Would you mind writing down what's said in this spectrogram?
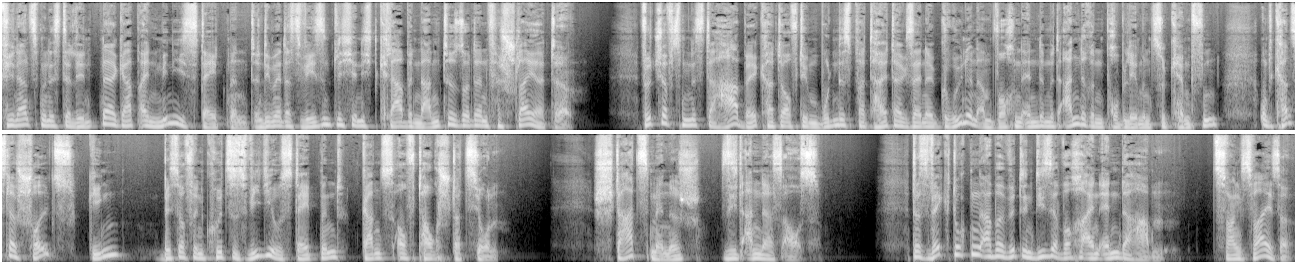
Finanzminister Lindner gab ein Mini-Statement, in dem er das Wesentliche nicht klar benannte, sondern verschleierte. Wirtschaftsminister Habeck hatte auf dem Bundesparteitag seiner Grünen am Wochenende mit anderen Problemen zu kämpfen und Kanzler Scholz ging, bis auf ein kurzes Video-Statement, ganz auf Tauchstation. Staatsmännisch sieht anders aus. Das Wegducken aber wird in dieser Woche ein Ende haben. Zwangsweise.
